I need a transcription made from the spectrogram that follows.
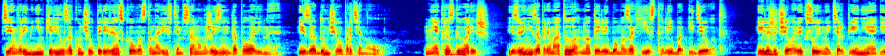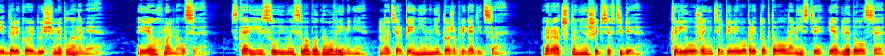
Тем временем Кирилл закончил перевязку, восстановив тем самым жизнь до половины, и задумчиво протянул. «Некрас, говоришь? Извини за прямоту, но ты либо мазохист, либо идиот. Или же человек с уймой терпения и далеко идущими планами». Я ухмыльнулся. «Скорее с уймой свободного времени, но терпение мне тоже пригодится. Рад, что не ошибся в тебе». Крил уже нетерпеливо притоптывал на месте и оглядывался,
